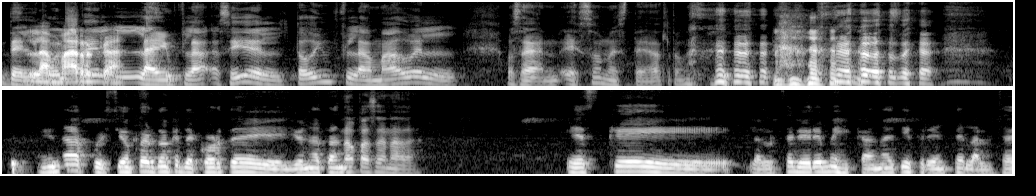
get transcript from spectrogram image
del la golpe, marca, la infla, sí, el todo inflamado el, o sea, eso no es teatro. o sea, hay una cuestión, perdón que te corte, Jonathan. No pasa nada. Es que la lucha libre mexicana es diferente de la lucha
